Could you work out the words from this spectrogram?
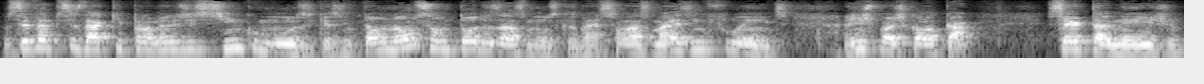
Você vai precisar aqui pelo menos de cinco músicas. Então não são todas as músicas, mas são as mais influentes. A gente pode colocar sertanejo,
